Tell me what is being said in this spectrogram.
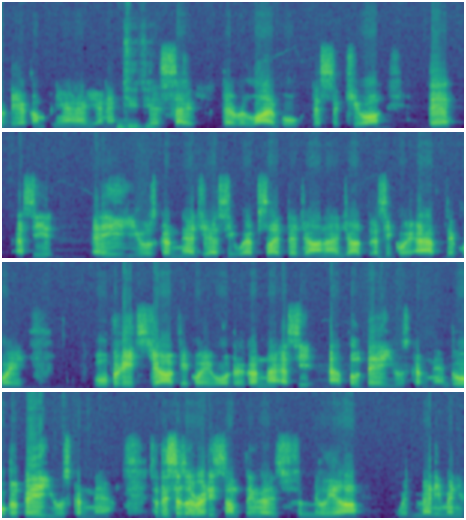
ਵੱਡੀਆਂ ਕੰਪਨੀਆਂ ਹੈਗੀਆਂ ਨੇ ਜੀ ਜੀ they're safe they're reliable they're secure ਤੇ ਅਸੀਂ ਇਹ ਯੂਜ਼ ਕਰਨੇ ਆ ਜੇ ਅਸੀਂ ਵੈਬਸਾਈਟ ਤੇ ਜਾਣਾ ਹੈ ਜਾਂ ਅਸੀਂ ਕੋਈ ਐਪ ਤੇ ਕੋਈ Uber Eats ਜਾ ਕੇ ਕੋਈ ਆਰਡਰ ਕਰਨਾ ਹੈ ਅਸੀਂ Apple Pay ਯੂਜ਼ ਕਰਨੇ ਆ Google Pay ਯੂਜ਼ ਕਰਨੇ ਆ so this is already something that is familiar with many many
